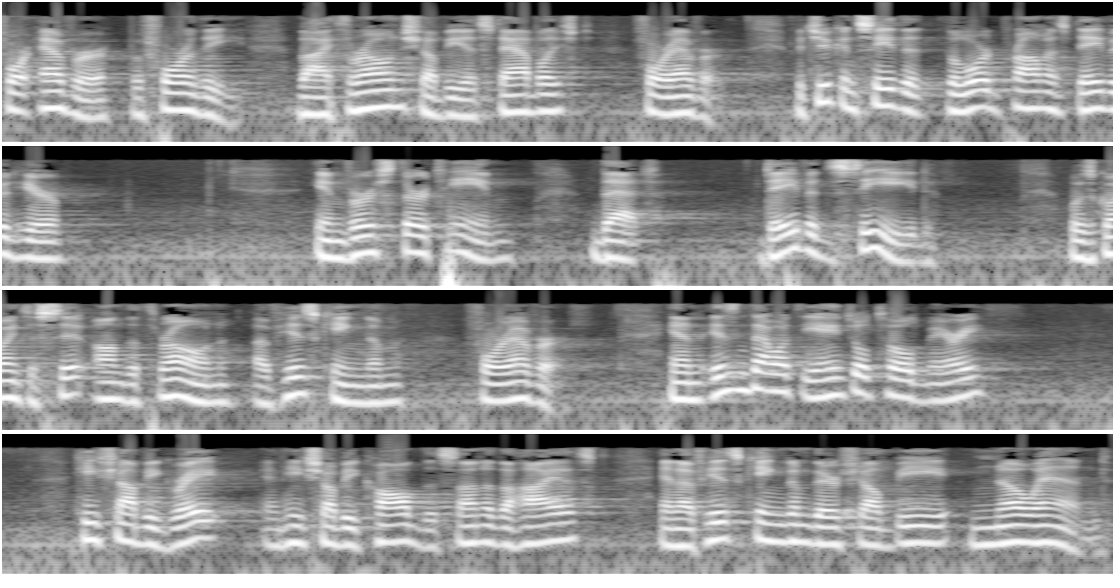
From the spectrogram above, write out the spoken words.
forever before thee. Thy throne shall be established forever. But you can see that the Lord promised David here in verse 13 that David's seed was going to sit on the throne of his kingdom forever. And isn't that what the angel told Mary? He shall be great, and he shall be called the Son of the Highest, and of his kingdom there shall be no end.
